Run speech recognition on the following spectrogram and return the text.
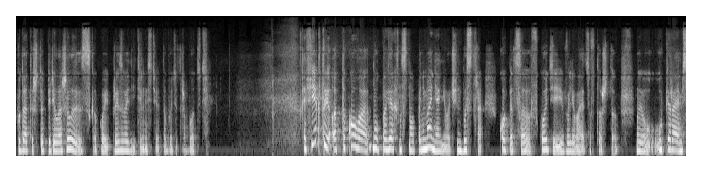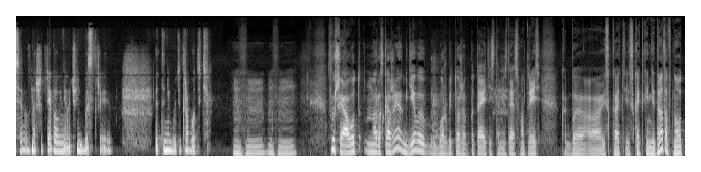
куда ты что переложил и с какой производительностью это будет работать. эффекты от такого ну, поверхностного понимания, они очень быстро копятся в коде и выливаются в то, что мы упираемся в наши требования очень быстро, и это не будет работать. Угу, угу. Слушай, а вот ну, расскажи, где вы, может быть, тоже пытаетесь, там, не знаю, смотреть, как бы э, искать, искать кандидатов, но вот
